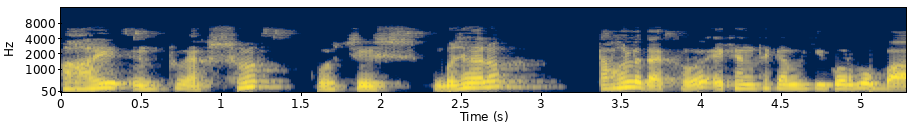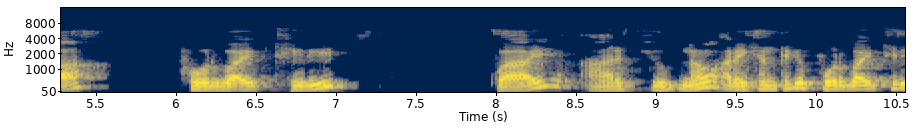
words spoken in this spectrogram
pi into একশো পঁচিশ। বোঝা গেল? তাহলে দেখো, এখান থেকে আমি কি করব? বা four by three pi r cube নাও, আর এখান থেকে ফোর বাই থ্রি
